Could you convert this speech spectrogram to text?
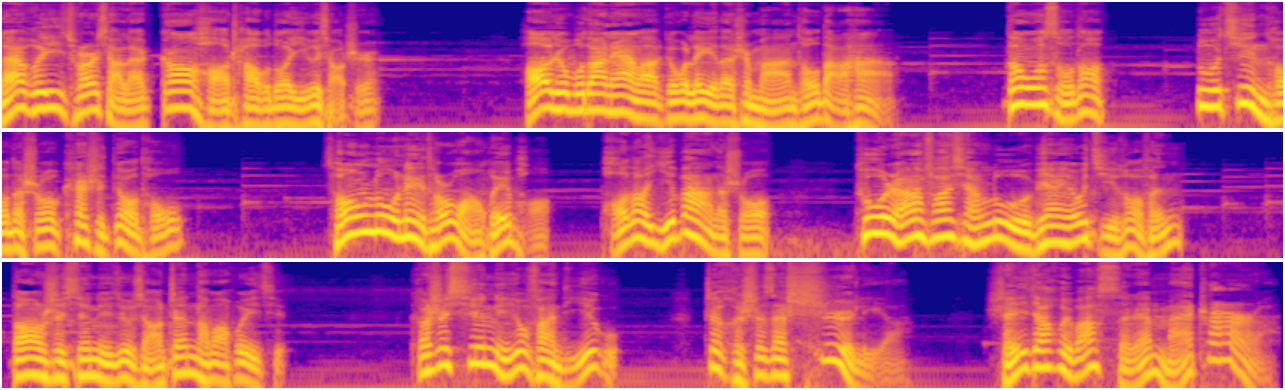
来回一圈下来，刚好差不多一个小时。好久不锻炼了，给我累的是满头大汗。当我走到。路尽头的时候开始掉头，从路那头往回跑，跑到一半的时候，突然发现路边有几座坟，当时心里就想真他妈晦气，可是心里又犯嘀咕，这可是在市里啊，谁家会把死人埋这儿啊？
